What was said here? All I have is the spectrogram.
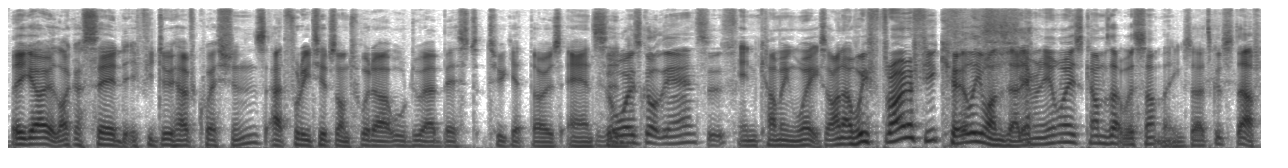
There you go. Like I said, if you do have questions at Footy Tips on Twitter, we'll do our best to get those answers. He's answered. always got the answers. in coming weeks. I know we've thrown a few curly ones at him, and he always comes up with something. So it's good stuff.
